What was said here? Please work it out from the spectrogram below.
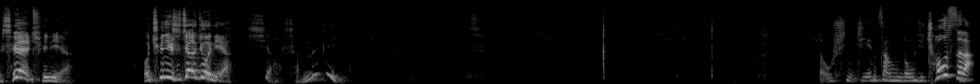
谁愿意娶你？我娶你是将就你，想什么你？都是你这些脏东西，丑死了！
